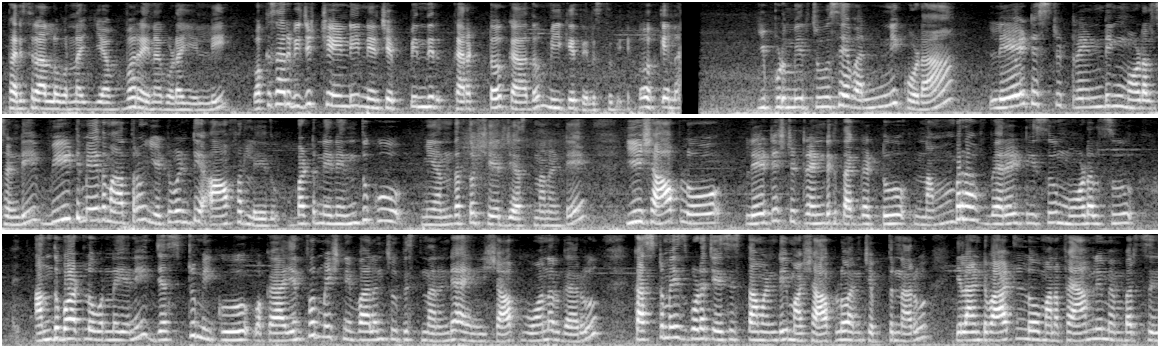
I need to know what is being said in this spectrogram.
పరిసరాల్లో ఉన్న ఎవరైనా కూడా వెళ్ళి ఒకసారి విజిట్ చేయండి నేను చెప్పింది కరెక్టో కాదో మీకే తెలుస్తుంది. ఓకేనా? ఇప్పుడు మీరు చూసేవన్నీ కూడా లేటెస్ట్ ట్రెండింగ్ మోడల్స్ అండి. వీటి మీద మాత్రం ఎటువంటి ఆఫర్ లేదు. బట్ నేను ఎందుకు మీ అందరితో షేర్ చేస్తున్నానంటే ఈ షాప్లో లేటెస్ట్ ట్రెండ్కి తగ్గట్టు నంబర్ ఆఫ్ వెరైటీస్ మోడల్స్ అందుబాటులో ఉన్నాయని జస్ట్ మీకు ఒక ఇన్ఫర్మేషన్ ఇవ్వాలని చూపిస్తున్నానండి. ఆయన ఈ షాప్ ఓనర్ గారు. కస్టమైజ్ కూడా చేసిస్తామండి మా షాప్లో అని చెప్తున్నారు. ఇలాంటి వాటిల్లో మన ఫ్యామిలీ మెంబర్స్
